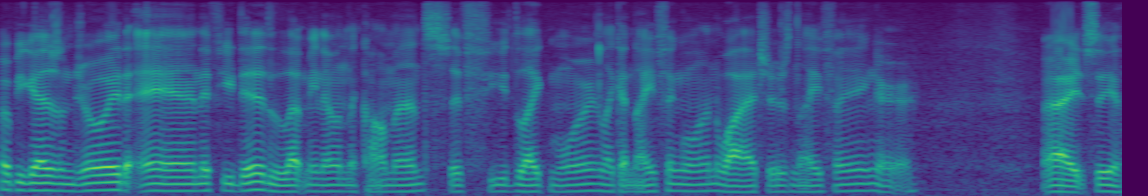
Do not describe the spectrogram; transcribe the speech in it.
Hope you guys enjoyed, and if you did, let me know in the comments if you'd like more, like a knifing one, why I chose knifing, or... Alright, see ya.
